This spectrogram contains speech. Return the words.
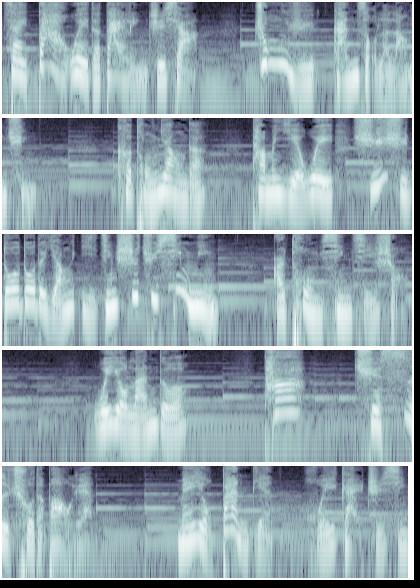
在大卫的带领之下，终于赶走了狼群。可同样的，他们也为许许多多的羊已经失去性命而痛心疾首。唯有兰德，他却四处的抱怨，没有半点。悔改之心，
